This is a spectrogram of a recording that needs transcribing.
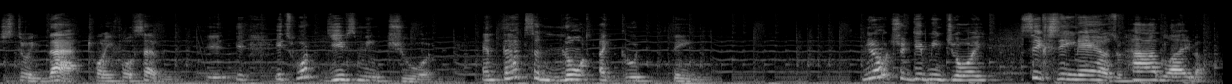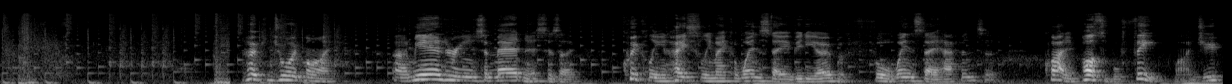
Just doing that 24-7. It, it, it's what gives me joy. And that's a, not a good thing. You know what should give me joy? 16 hours of hard labour. Hope you enjoyed my uh, meandering into madness as I quickly and hastily make a Wednesday video before Wednesday happens. A quite impossible feat, mind you.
